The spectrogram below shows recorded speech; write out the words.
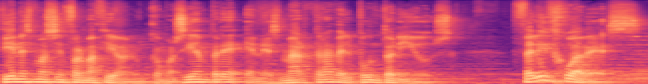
Tienes más información, como siempre, en smarttravel.news. ¡Feliz jueves!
